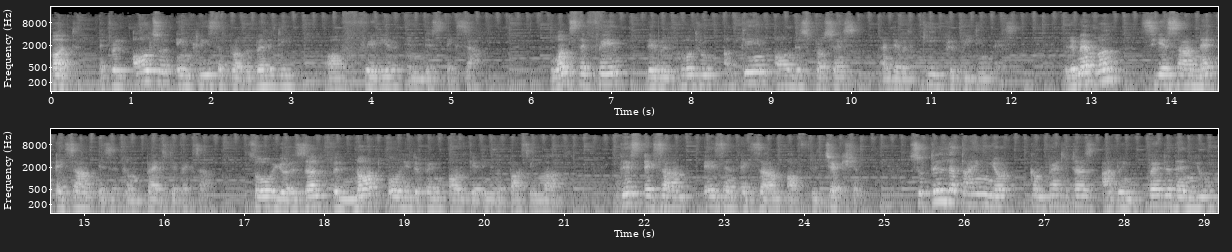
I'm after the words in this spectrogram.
but it will also increase the probability of failure in this exam. Once they fail, they will go through again all this process and they will keep repeating this. Remember, CSIR NET exam is a competitive exam. So your result will not only depend on getting the passing mark. This exam is an exam of rejection. So till the time your competitors are doing better than you,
